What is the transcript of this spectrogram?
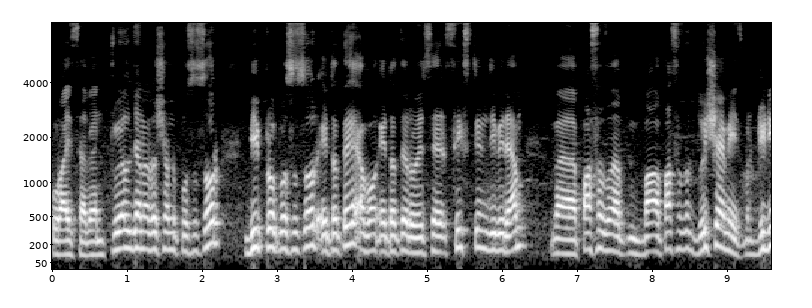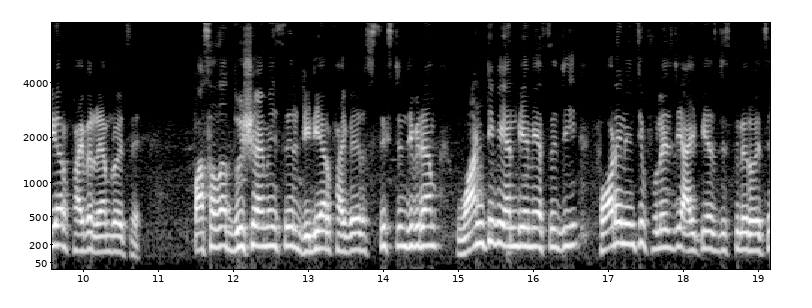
core i seven twelve generation processor vPro processor এটাতে এবং এটাতে রয়েছে সিক্সটিন জিবি র্যাম পাঁচ হাজার, বা পাঁচ হাজার দুইশো এমএইচ মানে ডিডিআর ফাইভের র্যাম রয়েছে। পাঁচ হাজার দুইশো এমএসের ডিডিআর ফাইভের sixteen GB RAM one TB এনবিএমই ফরেন ইঞ্চি ফুল এইচডি আইপিএস ডিসপ্লে রয়েছে।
